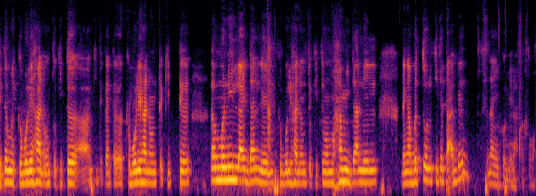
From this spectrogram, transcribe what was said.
Kita punya kebolehan untuk kita uh, kita kata kebolehan untuk kita uh, menilai dalil, kebolehan untuk kita memahami dalil dengan betul kita tak ada, senang ikut je lah fatwa.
